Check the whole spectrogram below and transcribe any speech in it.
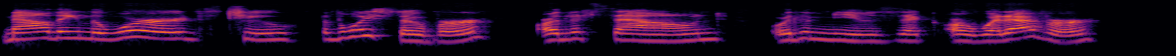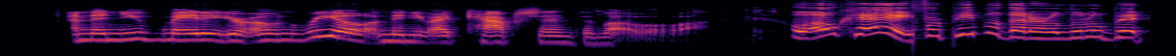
mouthing the words to the voiceover or the sound or the music or whatever. And then you've made it your own reel and then you add captions and blah, blah, blah. Well, okay. For people that are a little bit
